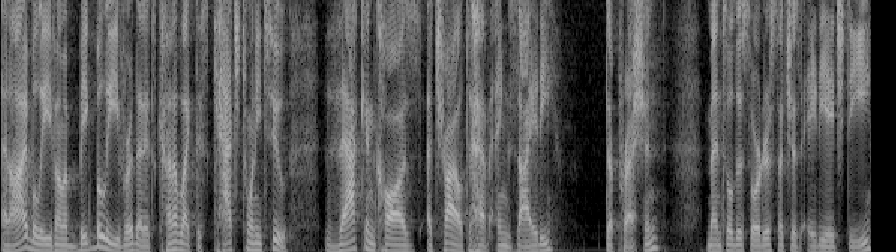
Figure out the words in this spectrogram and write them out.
And I believe, I'm a big believer that it's kind of like this catch 22 that can cause a child to have anxiety, depression, mental disorders such as ADHD,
